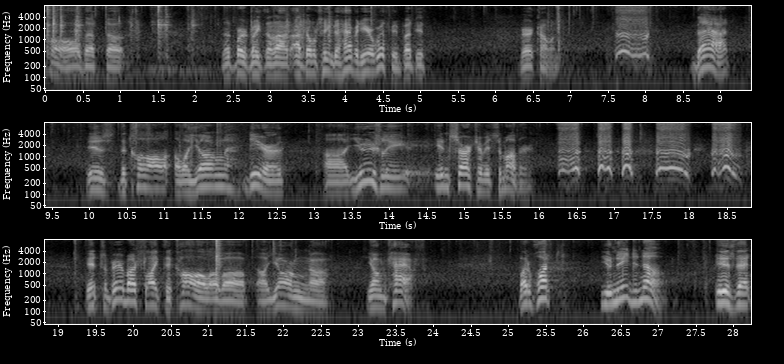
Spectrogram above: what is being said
call that uh, that birds make that I, I don't seem to have it here with me, but it's very common. That is the call of a young deer, uh, usually in search of its mother. It's very much like the call of a, a young, uh, young calf. But what you need to know is that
